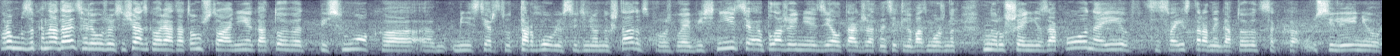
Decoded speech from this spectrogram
Ром, законодатели уже сейчас говорят о том, что они готовят письмо к э, Министерству торговли Соединенных Штатов с просьбой объяснить э, положение дел, также относительно возможных нарушений закона, и со своей стороны готовятся к усилению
